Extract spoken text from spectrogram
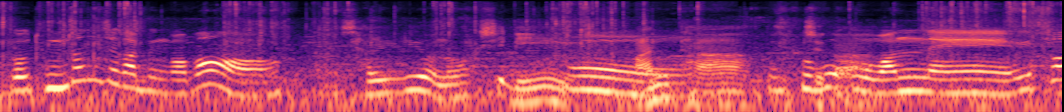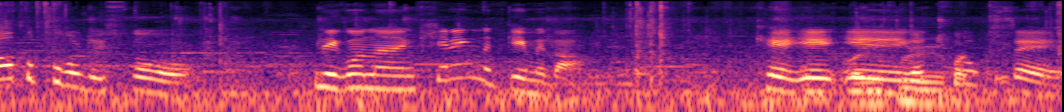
이거 동전 지갑인가 봐. 살리오는 확실히 어. 많다. 그거 굿즈가. 어, 맞네. 여기 파워포 폴도 있어. 근데 이거는 키링 느낌이다. 걔, 얘, 얘가 얼굴 초록색.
